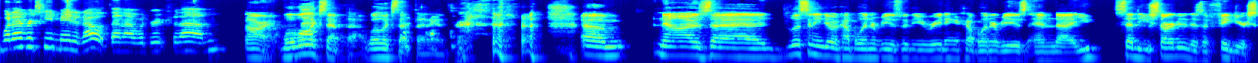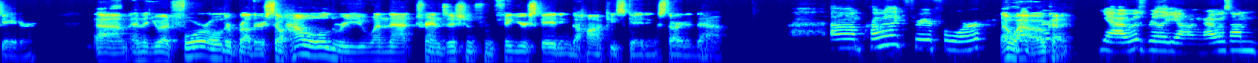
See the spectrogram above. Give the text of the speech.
whatever team made it out, then I would root for them. All right. Well, we'll accept that. We'll accept that answer. um, now, I was uh, listening to a couple interviews with you, reading a couple interviews, and uh, you said that you started as a figure skater um, and that you had four older brothers. So, how old were you when that transition from figure skating to hockey skating started to happen? Um, probably like three or four. Oh, wow. Like, Okay. Yeah, I was really young. I was on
